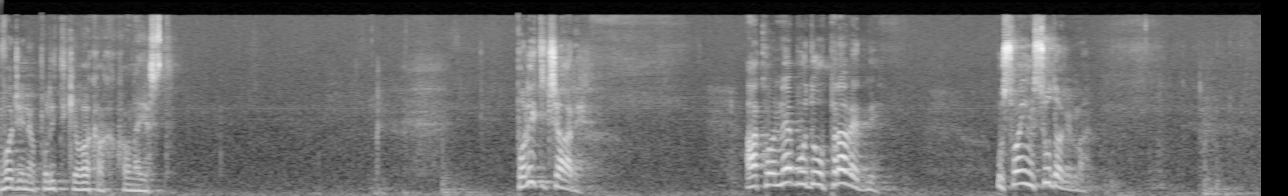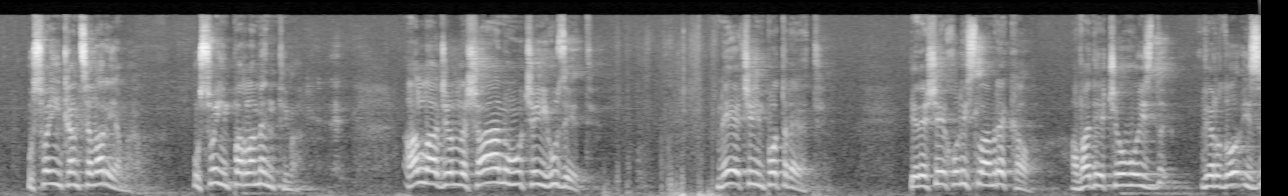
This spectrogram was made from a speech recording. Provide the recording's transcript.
vođenja politike ovakva kakva ona jeste. Političari, ako ne budu pravedni u svojim sudovima, u svojim kancelarijama, u svojim parlamentima, Allah Đelešanuhu će ih uzeti. Neće im potrajati. Jer je šehol Islam rekao, a vadeći ovo iz, vjerodo, iz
